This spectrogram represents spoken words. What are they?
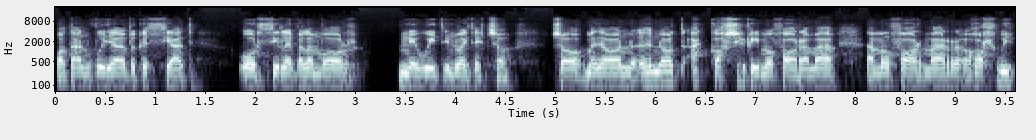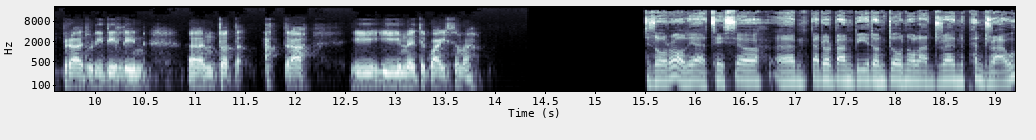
o dan fwyaf y gythiad wrth i lefel y môr newid unwaith eto. So mae o'n hynod agos i fi mewn ffordd, a, ma, a mewn ffordd mae'r holl wybrau wedi dilyn yn dod adra i, i wneud y gwaith yma diddorol, ie, yeah, teisio um, bedwar ban byd ond dod nôl adren pen draw.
